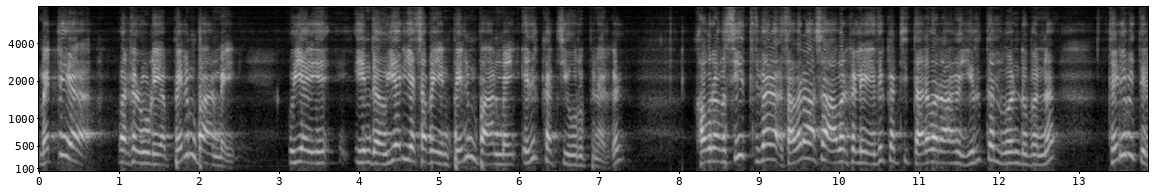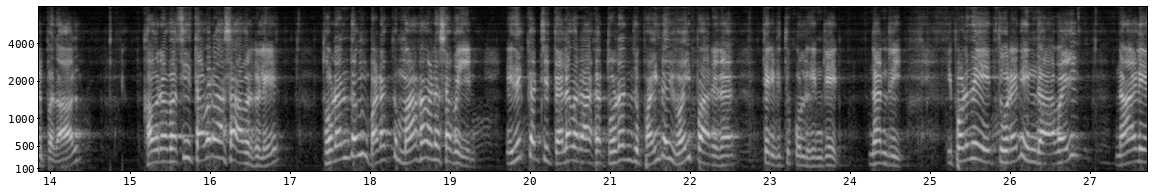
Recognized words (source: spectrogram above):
மற்றவர்களுடைய பெரும்பான்மை உயர் இந்த உயரிய சபையின் பெரும்பான்மை எதிர்க்கட்சி உறுப்பினர்கள் கௌரவ சி சவராசா அவர்களே எதிர்கட்சி தலைவராக இருத்தல் வேண்டும் என தெரிவித்திருப்பதால் கௌரவசி தவராசா அவர்களே தொடர்ந்தும் வடக்கு மாகாண சபையின் எதிர்க்கட்சி தலைவராக தொடர்ந்து பதவி வைப்பார் என தெரிவித்துக் கொள்கின்றேன். நன்றி. இப்பொழுது இத்துடன் இந்த அவை நாளைய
